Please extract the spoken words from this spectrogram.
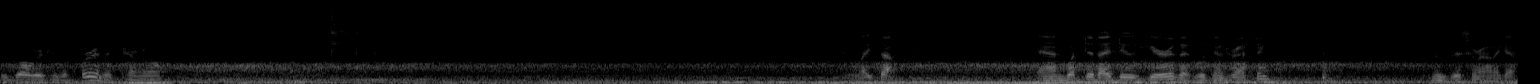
We go over to the furthest terminal. And lights up. And what did I do here that was interesting? Move this around, I guess.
